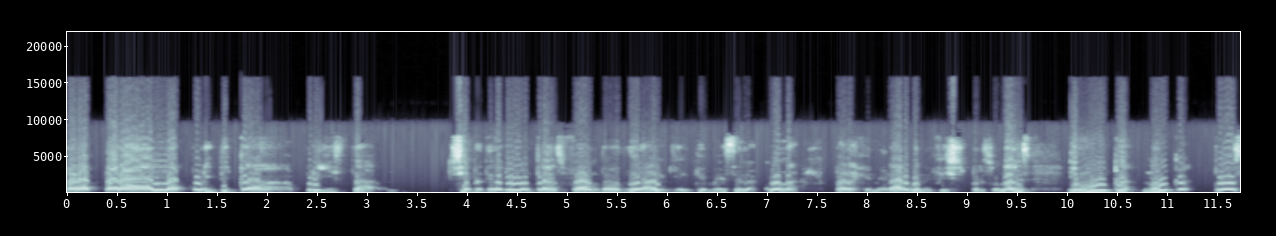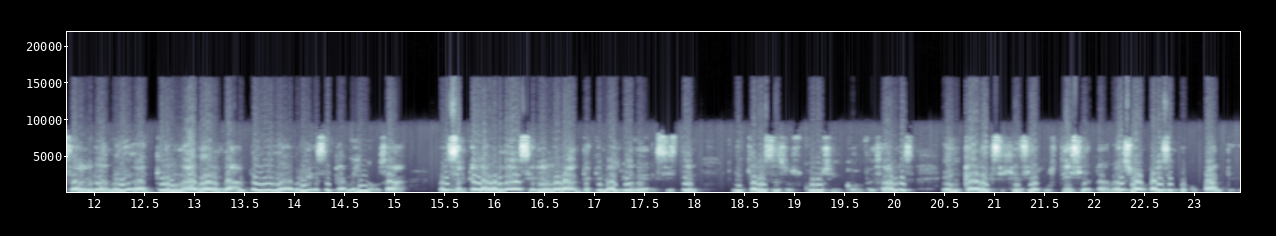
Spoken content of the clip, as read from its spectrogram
para, para la política priista siempre tiene que haber un trasfondo de alguien que mece la cuna para generar beneficios personales y nunca, nunca puede ser en la medida en que la verdad debe de abrir ese camino. O sea, Parece que la verdad es irrelevante, que más bien existen intereses oscuros inconfesables en cada exigencia de justicia. También. Eso me parece preocupante.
